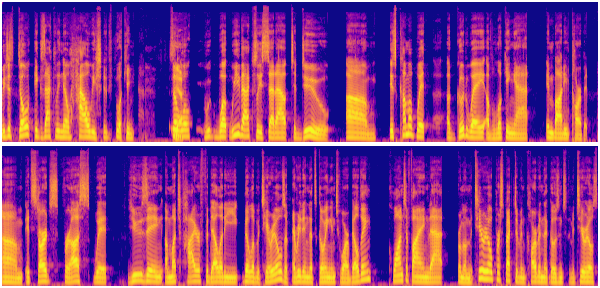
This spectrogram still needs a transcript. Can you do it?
We just don't exactly know how we should be looking at it. So, yeah. what, what we've actually set out to do um, is come up with a good way of looking at embodied carbon. Um, it starts for us with using a much higher fidelity bill of materials of everything that's going into our building, quantifying that from a material perspective and carbon that goes into the materials,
